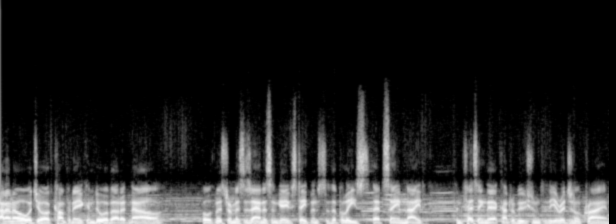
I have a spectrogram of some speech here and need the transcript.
I don't know what your company can do about it now. Both Mr. and Mrs. Anderson gave statements to the police that same night, confessing their contribution to the original crime.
